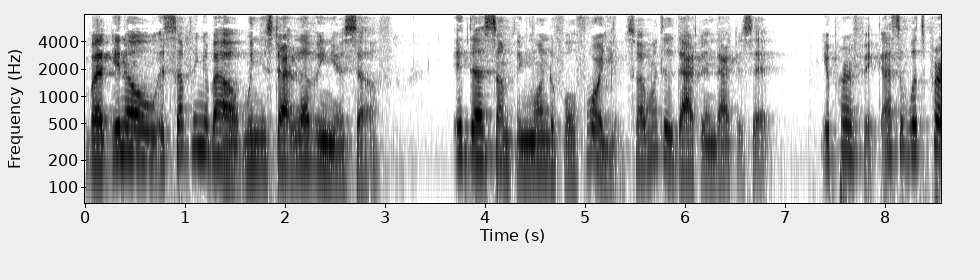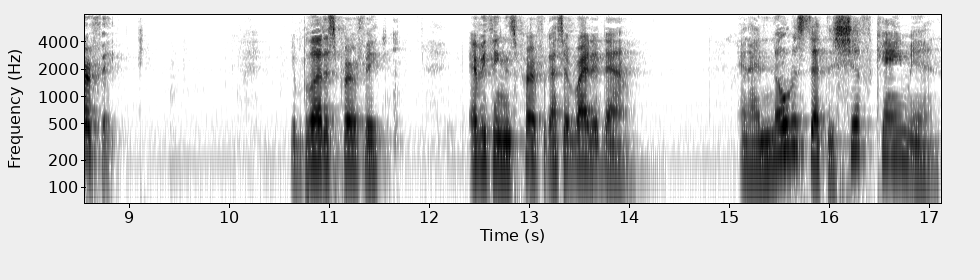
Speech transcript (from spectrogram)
But, you know, it's something about when you start loving yourself, it does something wonderful for you. So I went to the doctor, and the doctor said, You're perfect. I said, What's perfect? Your blood is perfect. Everything is perfect. I said, Write it down. And I noticed that the shift came in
